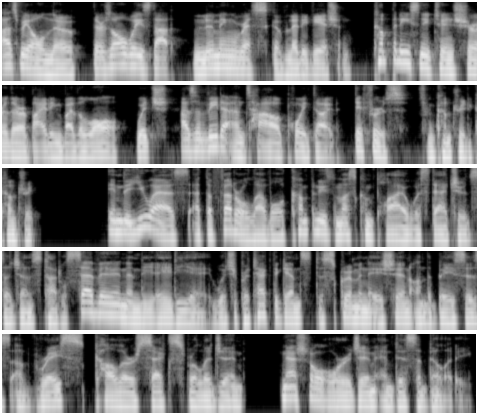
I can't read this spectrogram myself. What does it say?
as we all know, there's always that looming risk of litigation. Companies need to ensure they're abiding by the law, which, as Anvita and Tao point out, differs from country to country. In the US, at the federal level, companies must comply with statutes such as Title VII and the ADA, which protect against discrimination on the basis of race, color, sex, religion, national origin, and disability.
